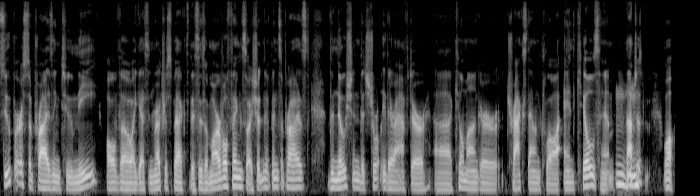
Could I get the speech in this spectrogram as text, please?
Super surprising to me, although I guess in retrospect, this is a Marvel thing, so I shouldn't have been surprised. The notion that shortly thereafter, uh, Killmonger tracks down Klaue and kills him. Mm-hmm. Not just, well,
